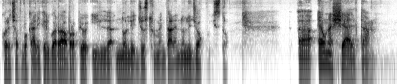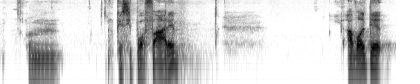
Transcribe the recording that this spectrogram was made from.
con le chat vocali che riguardava proprio il noleggio strumentale, il noleggio acquisto. Uh, è una scelta um, che si può fare, a volte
